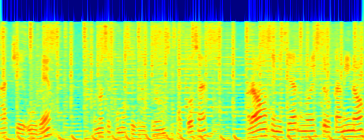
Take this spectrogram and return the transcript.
HV. O no sé cómo se pronuncia esa cosa. Ahora vamos a iniciar nuestro camino.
